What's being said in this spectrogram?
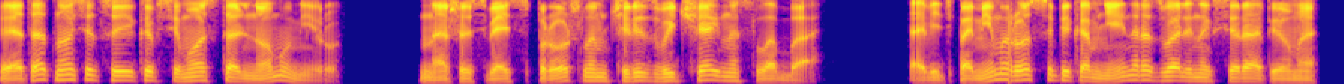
Это относится и ко всему остальному миру. Наша связь с прошлым чрезвычайно слаба. А ведь помимо россыпи камней на развалинах Серапиума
